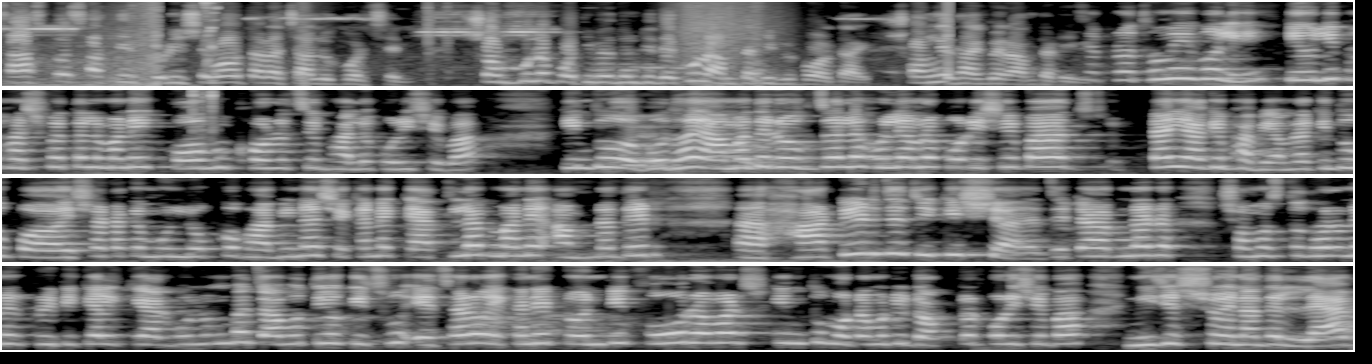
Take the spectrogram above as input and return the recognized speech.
স্বাস্থ্য সাথীর পরিষেবাও তারা চালু করছেন। সম্পূর্ণ প্রতিবেদনটি দেখুন আমতা টিভি পর্দায়। সঙ্গে থাকবেন আমতা টিভি। আচ্ছা প্রথমেই বলি, টিউলিপ হাসপাতাল মানে কম খরচে ভালো পরিষেবা। কিন্তু বোধহয় আমাদের রোগ জ্বালা হলে আমরা পরিষেবাটাই আগে ভাবি। আমরা কিন্তু পয়সাটাকে মূল লক্ষ্য ভাবি না। সেখানে ক্যাথল্যাব মানে আপনাদের হার্টের যে চিকিৎসা, যেটা আপনার সমস্ত ধরনের ক্রিটিক্যাল কেয়ার বলুন বা যাবতীয় কিছু, এছাড়াও এখানে টোয়েন্টি ফোর আওয়ার্স কিন্তু মোটামুটি ডক্টর পরিষেবা, নিজস্ব এনাদের ল্যাব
